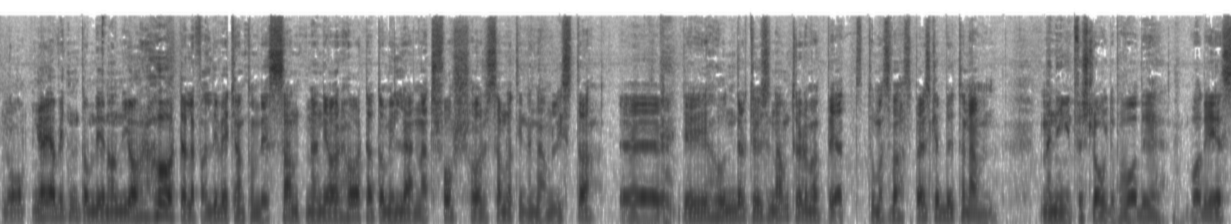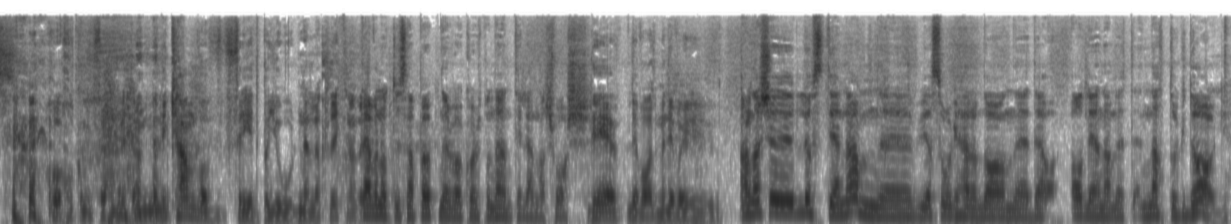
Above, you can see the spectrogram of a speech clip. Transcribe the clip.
Ja, jag jag vet inte om det är någon, jag har hört i alla fall, det vet jag inte om det är sant, men jag har hört att de i Lennartsfors har samlat in en namnlista. Eh, det är 100 000 namn tror jag de är uppe i, att Thomas Wassberg ska byta namn. Men inget förslag då på vad det, vad det är har kommit fram. Utan, men det kan vara fred på jorden eller något liknande. Det här var något du snappade upp när du var korrespondent i Lennartsfors. Det, det var det, men det var ju... Annars eh, lustiga namn. eh, Jag såg häromdagen eh, det adliga namnet Natt och Dag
